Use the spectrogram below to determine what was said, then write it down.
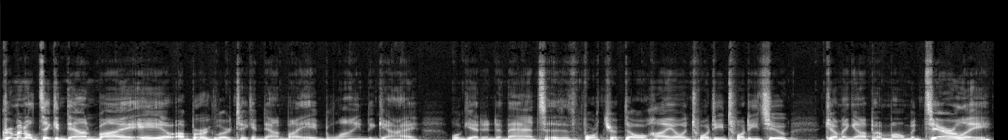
Criminal taken down by a, a burglar taken down by a blind guy. We'll get into that. Uh, fourth trip to Ohio in 2022 coming up momentarily.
